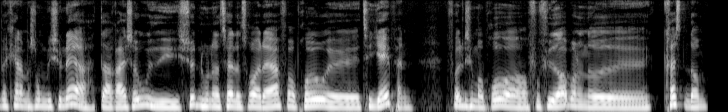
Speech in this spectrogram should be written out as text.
hvad kalder man sådan nogle missionærer, der rejser ud i 1700-tallet, tror jeg det er, for at prøve øh, til Japan, for ligesom at prøve at få fyret op under noget øh, kristendom.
